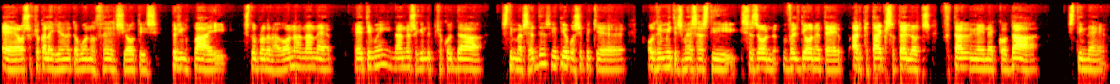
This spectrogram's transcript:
ε, όσο πιο καλά γίνεται το μόνο θέσιό της πριν πάει στον πρώτο αγώνα, να είναι έτοιμη, να είναι όσο γίνεται πιο κοντά στη Mercedes, γιατί όπως είπε και ο Δημήτρης μέσα στη σεζόν βελτιώνεται αρκετά και στο τέλος φτάνει να είναι κοντά στην ε,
